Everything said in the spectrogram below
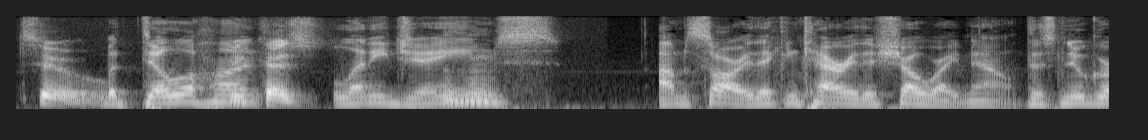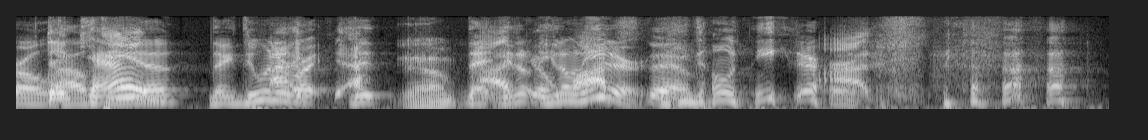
too." but Dillahunt, because Mm-hmm. Lennie James. I'm sorry, they can carry the show right now. This new girl, They Althea, can. they're doing it I- right. Yeah. They, they, I don't, you don't watch need her. them. You don't need her. I,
